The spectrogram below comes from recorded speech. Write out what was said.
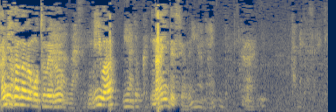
神様が求める身はないんですよね、身がないんだはいダメだそれじゃ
